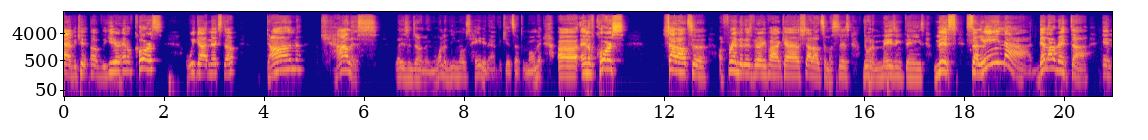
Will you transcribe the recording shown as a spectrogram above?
Advocate of the Year. And of course, we got next up Don Callis, ladies and gentlemen, one of the most hated advocates at the moment. Uh, and of course, shout out to a friend of this very podcast. Shout out to my sis doing amazing things, Miss Salina De La Renta in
